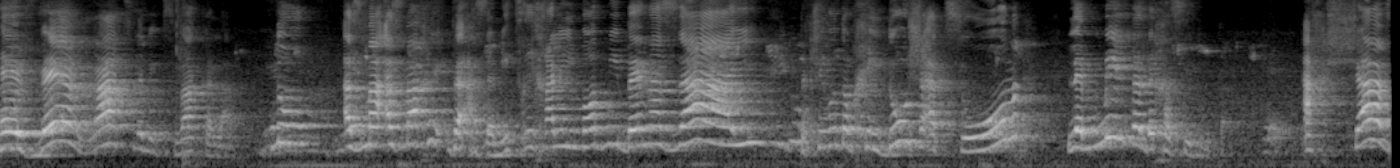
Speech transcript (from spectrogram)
הווה רץ למצווה קלה. נו, אז מה, אז מה, ואז אני צריכה ללמוד מבן עזאי, תקשיבו טוב, חידוש עצום למילתא דחסידותא. עכשיו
